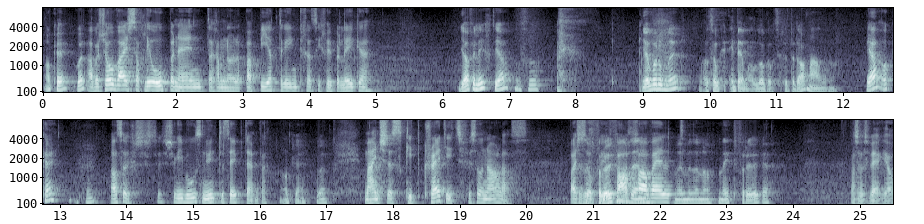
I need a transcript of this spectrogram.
Okay, gut. Aber schon, weißt du, so ein bisschen Open End, da kann man noch ein Papier trinken, sich überlegen. Ja, vielleicht, ja. Also. Ja, warum nicht? Also eben mal schauen, ob sich jemand anmeldet. Ja, okay. Okay. Also, ich sch- schreibe aus, 9. September. Okay, gut. Meinst du, es gibt Credits für so einen Anlass? Weißt du, Ja, so für Fachanwälte? Wenn wir dann noch nicht fragen. Also, es wäre ja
